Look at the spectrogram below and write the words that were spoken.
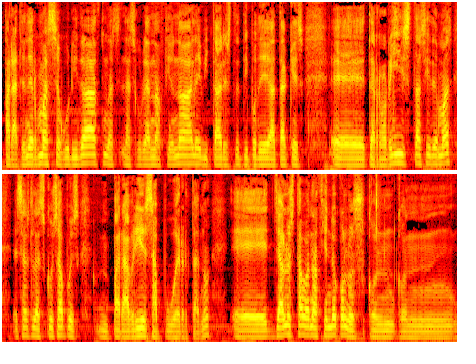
para tener más seguridad, la seguridad nacional, evitar este tipo de ataques terroristas y demás. Esa es la excusa, pues, para abrir esa puerta, ¿no? ya lo estaban haciendo con los con, con,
